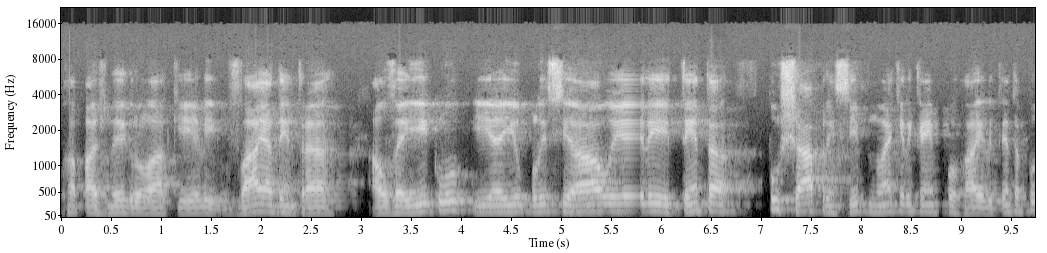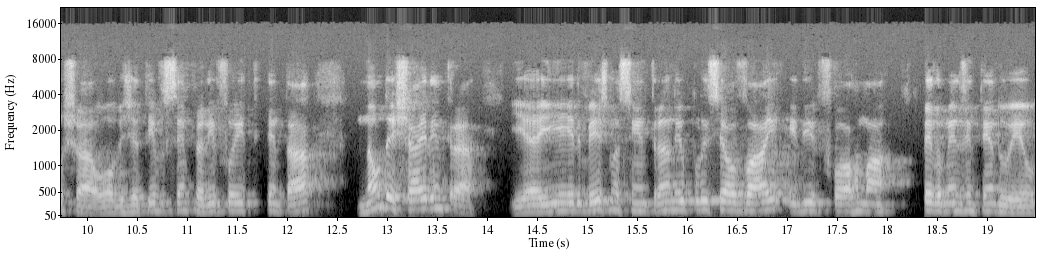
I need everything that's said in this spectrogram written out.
rapaz negro lá que ele vai adentrar ao veículo e aí o policial ele tenta puxar a princípio, não é que ele quer empurrar, ele tenta puxar. O objetivo sempre ali foi tentar não deixar ele entrar. E aí ele mesmo assim entrando e o policial vai e de forma, pelo menos entendo eu,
